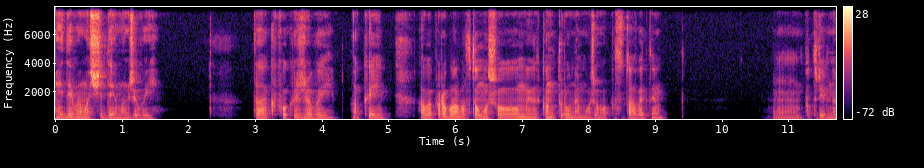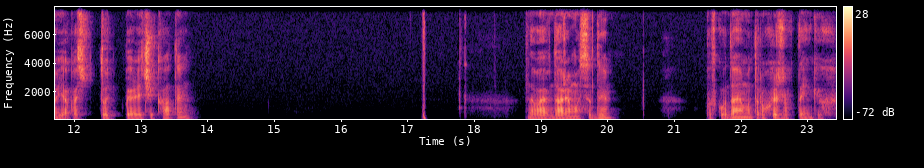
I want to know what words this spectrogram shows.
І дивимося, чи демон живий. Так, поки живий, окей. Але проблема в тому, що ми контру не можемо поставити. Потрібно якось тут перечекати. Давай вдаримо сюди. Поскладаємо трохи жовтеньких.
